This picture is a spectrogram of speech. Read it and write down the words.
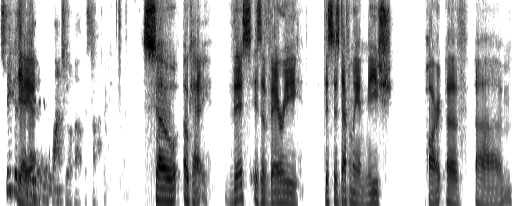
Speak as yeah, yeah. as you want to about this topic. So, okay. This is a very, this is definitely a niche part of um,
